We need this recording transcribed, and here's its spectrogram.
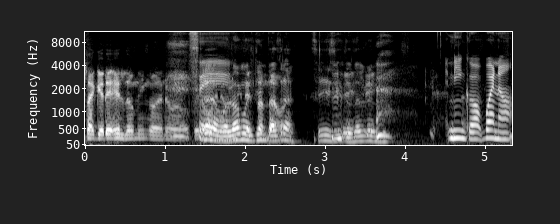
Ya querés el domingo de nuevo. Sí. pero Claro, volvamos el tiempo atrás. Sí, sí, totalmente. Nico, bueno,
